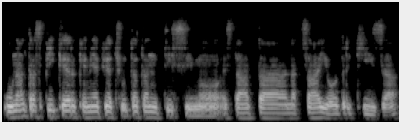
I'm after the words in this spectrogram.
Un'altra speaker che mi è piaciuta tantissimo è stata Nazai Audrey Kisa,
